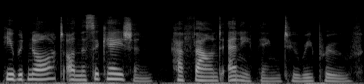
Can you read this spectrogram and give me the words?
he would not, on this occasion, have found anything to reprove.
